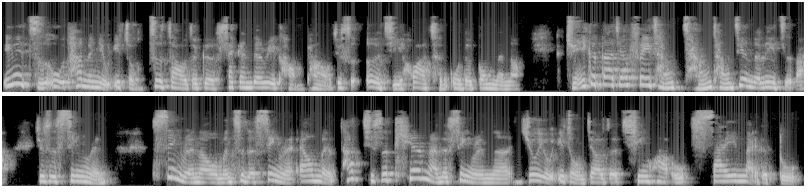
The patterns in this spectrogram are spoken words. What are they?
因为植物它们有一种制造这个 secondary compound，就是二级化成物的功能呢。举一个大家非常常常见的例子吧，就是杏仁。杏仁呢，我们吃的杏仁 almond，它其实天然的杏仁呢，就有一种叫做氰化物塞奶的毒，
